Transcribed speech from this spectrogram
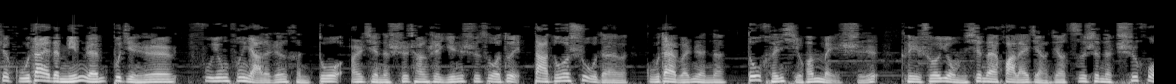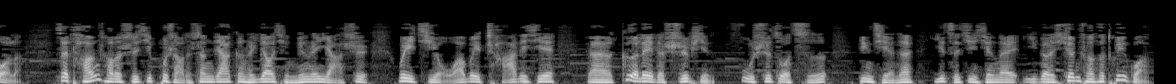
这古代的名人不仅是附庸风雅的人很多，而且呢，时常是吟诗作对。大多数的古代文人呢，都很喜欢美食，可以说用我们现代话来讲，叫资深的吃货了。在唐朝的时期，不少的商家更是邀请名人雅士为酒啊、为茶这些呃各类的食品赋诗作词，并且呢，以此进行了一个宣传和推广。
